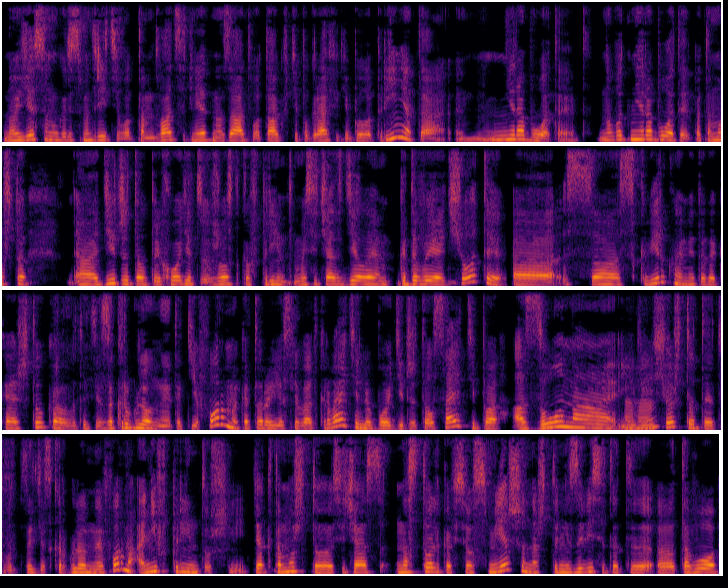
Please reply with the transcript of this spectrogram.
Но если он говорит, смотрите, вот там 20 лет назад вот так в типографике было принято, не работает. Ну вот не работает, потому что диджитал приходит жестко в принт. Мы сейчас делаем годовые отчеты э, с сквирклами. Это такая штука, вот эти закругленные такие формы, которые, если вы открываете любой диджитал сайт, типа Озона ага. или еще что-то, это вот эти скругленные формы, они в принт ушли. Я к тому, что сейчас настолько все смешано, что не зависит от э, того,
